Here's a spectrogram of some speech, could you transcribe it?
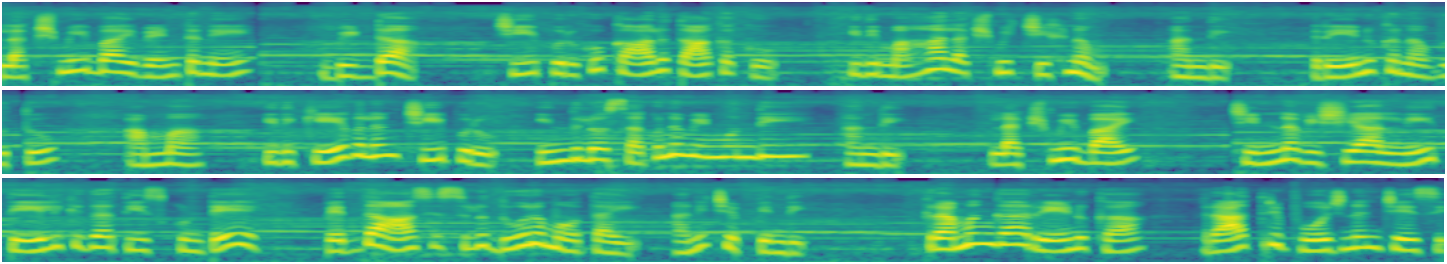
లక్ష్మీబాయి వెంటనే బిడ్డా చీపురుకు కాలు తాకకు. ఇది మహాలక్ష్మి చిహ్నం అంది. రేణుక నవ్వుతూ అమ్మా ఇది కేవలం చీపురు. ఇందులో సగునమేముంది అంది. లక్ష్మీబాయ్ చిన్న విషయాల్ని తేలికగా తీసుకుంటే పెద్ద ఆశీస్సులు దూరమవుతాయి అని చెప్పింది. క్రమంగా రేణుక రాత్రి భోజనం చేసి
